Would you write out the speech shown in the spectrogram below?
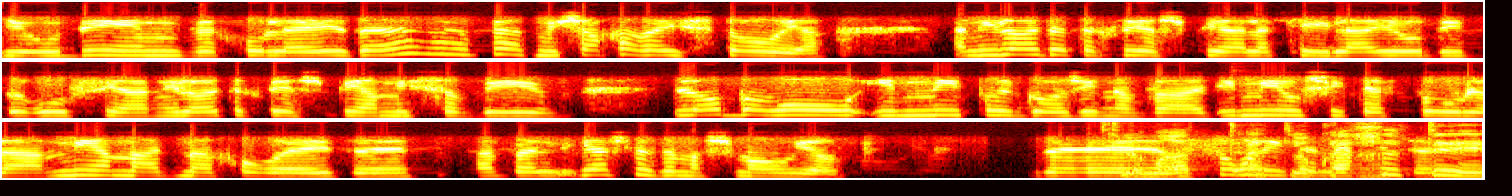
יהודים וכולי, זה משחר ההיסטוריה. אני לא יודעת איך זה ישפיע על הקהילה היהודית ברוסיה, אני לא יודעת איך זה ישפיע מסביב. לא ברור עם מי פריגוז'ין עבד, עם מי הוא שיתף פעולה, מי עמד מאחורי זה, אבל יש לזה משמעויות. כלומר, את, את לוקחת, אה,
